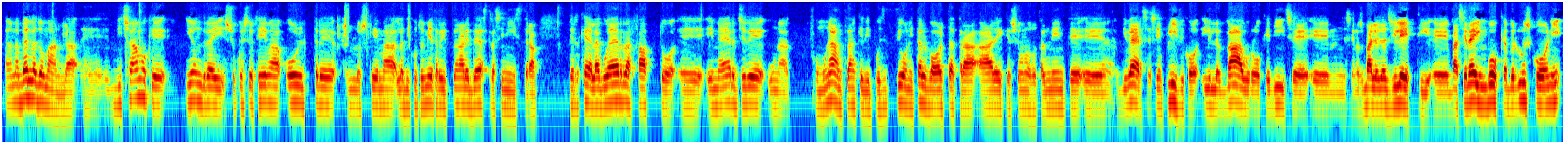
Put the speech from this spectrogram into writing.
È una bella domanda. Eh, diciamo che io andrei su questo tema oltre lo schema, la dicotomia tradizionale destra-sinistra, perché la guerra ha fatto eh, emergere una comunanza anche di posizioni talvolta tra aree che sono totalmente eh, diverse. Semplifico, il Vauro che dice, eh, se non sbaglio da Giletti, eh, bacerei in bocca Berlusconi,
